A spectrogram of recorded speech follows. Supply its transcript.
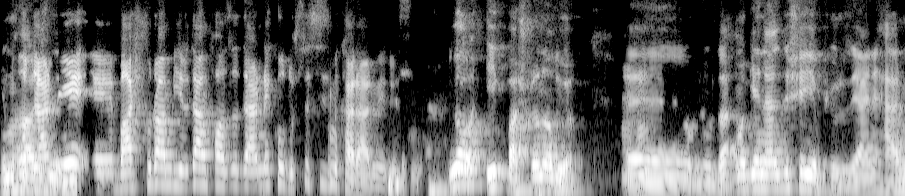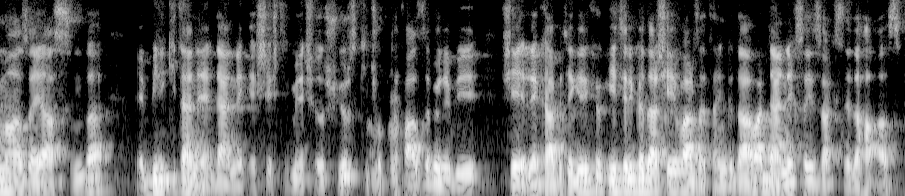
Bunun o haricinde... derneğe e, başvuran birden fazla dernek olursa siz mi karar veriyorsunuz? Yok ilk başvuran alıyor. E, burada ama genelde şey yapıyoruz yani her mağazaya aslında e, bir iki tane dernek eşleştirmeye çalışıyoruz ki çok da fazla böyle bir şey rekabete gerek yok. Yeteri kadar şey var zaten gıda var. Dernek sayısı aksine daha az.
